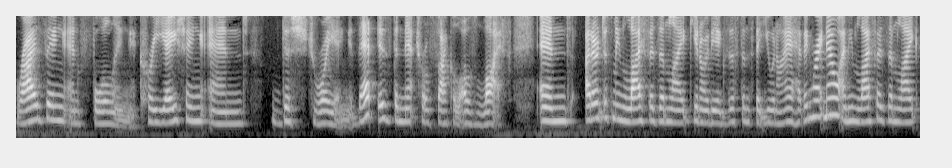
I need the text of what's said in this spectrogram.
rising and falling, creating and destroying. That is the natural cycle of life. And I don't just mean life as in like, you know, the existence that you and I are having right now. I mean life as in like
